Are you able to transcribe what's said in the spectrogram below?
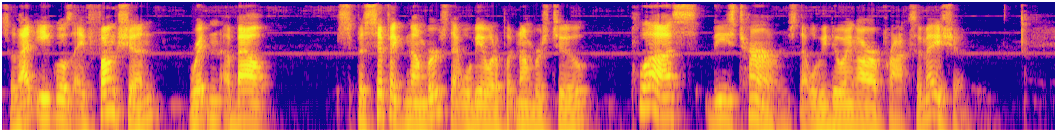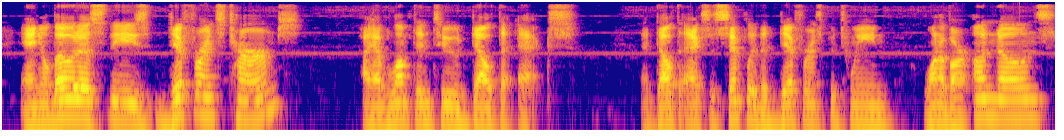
so that equals a function written about specific numbers that we'll be able to put numbers to, plus these terms that we'll be doing our approximation. And you'll notice these difference terms I have lumped into delta x. And delta x is simply the difference between one of our unknowns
